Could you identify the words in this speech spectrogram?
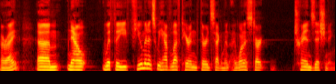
All right. Um, now, with the few minutes we have left here in the third segment, I want to start transitioning.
